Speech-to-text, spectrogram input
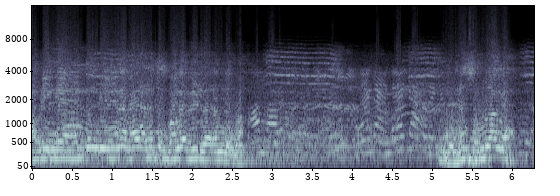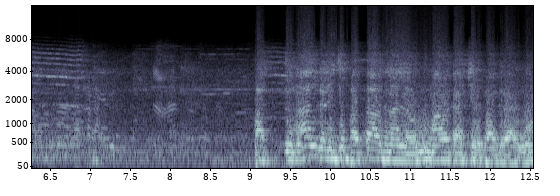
அப்படி இங்க இருக்க முடியலன்னா வேற இடத்துக்கு போங்க வீடு வரன்னு சொல்லுவான் சொல்லுவாங்க? பத்து நாள் கழிச்சு பத்தாவது நாள்ல வந்து மாவட்ட ஆட்சியர் பாக்குறாருன்னா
